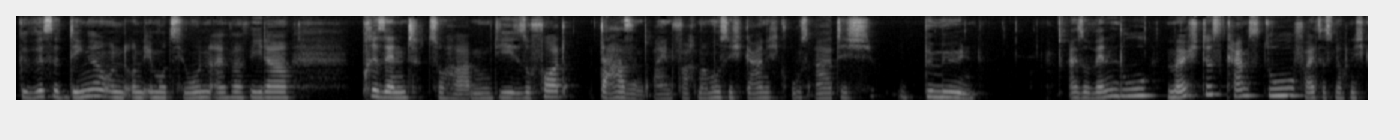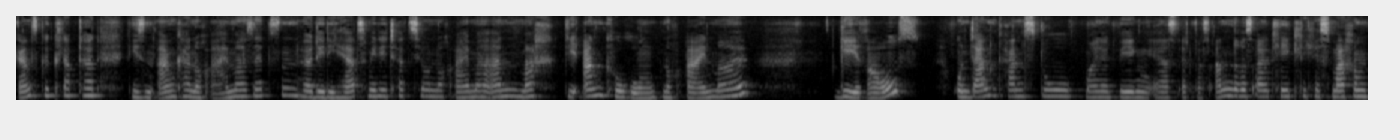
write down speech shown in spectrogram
gewisse Dinge und, und Emotionen einfach wieder präsent zu haben, die sofort da sind einfach. Man muss sich gar nicht großartig bemühen. Also wenn du möchtest, kannst du, falls es noch nicht ganz geklappt hat, diesen Anker noch einmal setzen. Hör dir die Herzmeditation noch einmal an, mach die Ankerung noch einmal, geh raus und dann kannst du meinetwegen erst etwas anderes Alltägliches machen.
